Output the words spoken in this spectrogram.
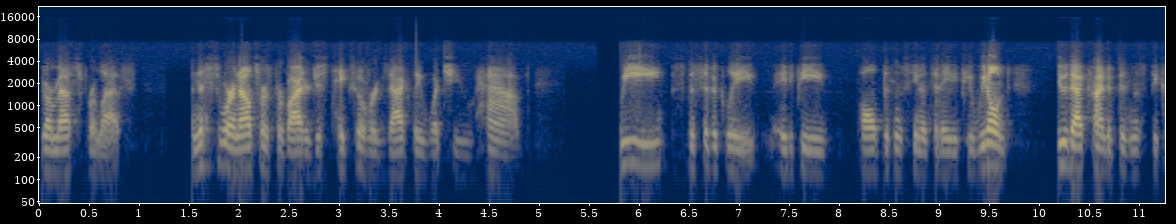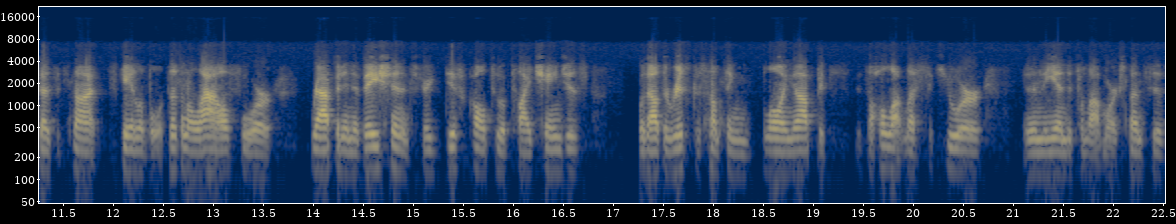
your mess for less. And this is where an outsourced provider just takes over exactly what you have. We specifically, ADP, all business units at ADP, we don't do that kind of business because it's not scalable. It doesn't allow for rapid innovation. It's very difficult to apply changes without the risk of something blowing up. It's, it's a whole lot less secure, and in the end, it's a lot more expensive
